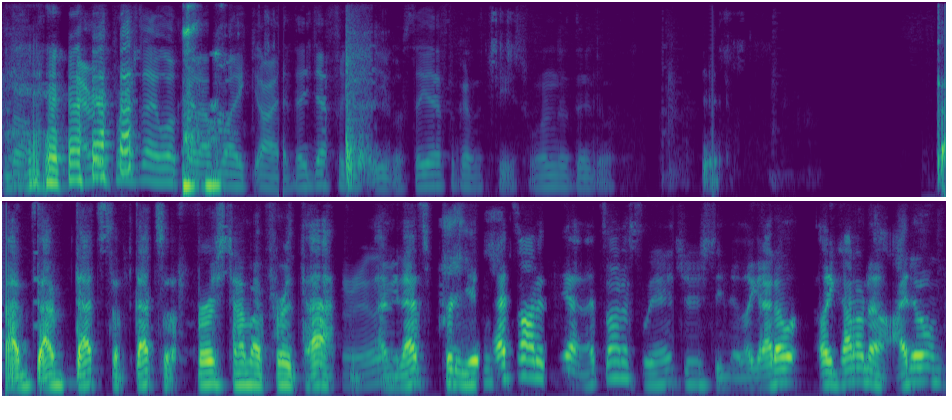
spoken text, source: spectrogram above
Bro, every person I look at, I'm like, all right, they definitely got the Eagles. They definitely got the Chiefs. I wonder what they're doing. I've, I've, that's the that's the first time I've heard that. I mean, that's pretty. That's honest. Yeah, that's honestly interesting. Like I don't like I don't know. I don't.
